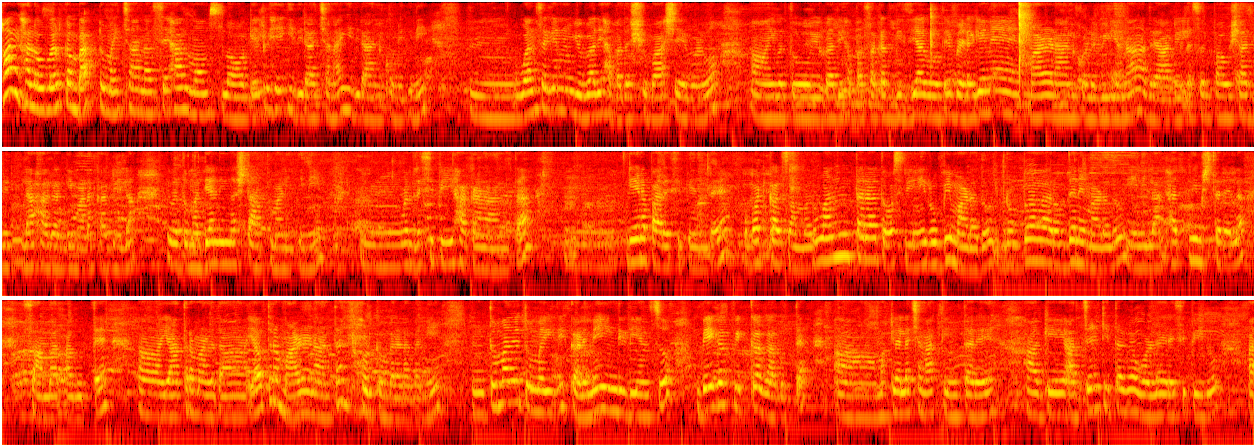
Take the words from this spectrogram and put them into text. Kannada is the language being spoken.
Hi hello welcome back to my channel Sehal moms vlog ಎಲ್ಲರೂ ಹೇಗಿದ್ದೀರಾ? ಚೆನ್ನಾಗಿದ್ದೀರಾ ಅಂದ್ಕೊಂಡಿದ್ದೀನಿ ಒನ್ಸ್ ಅಗೇನ್ ಯುಗಾದಿ ಹಬ್ಬದ ಶುಭಾಶಯಗಳು. ಇವತ್ತು ಯುಗಾದಿ ಹಬ್ಬ ಸಖತ್ ಬ್ಯುಸಿಯಾಗಿ ಹೋದೆ ಬೆಳಗ್ಗೆನೇ ಮಾಡೋಣ ಅಂದ್ಕೊಂಡೆ ವಿಡಿಯೋನ ಆದರೆ ಆಗಲಿಲ್ಲ, ಸ್ವಲ್ಪ ಹುಷಾರಿರಲಿಲ್ಲ, ಹಾಗಾಗಿ ಮಾಡೋಕ್ಕಾಗಲಿಲ್ಲ. ಇವತ್ತು ಮಧ್ಯಾಹ್ನದಿಂದ ಸ್ಟಾರ್ಟ್ ಮಾಡಿದ್ದೀನಿ. ಒಂದು ರೆಸಿಪಿ ಹಾಕೋಣ ಅಂತ. ಏನಪ್ಪ ರೆಸಿಪಿ ಅಂದರೆ ಕಾಳು ಸಾಂಬಾರು, ಒಂಥರ ತೋರಿಸ್ತೀನಿ ರುಬ್ಬಿ ಮಾಡೋದು. ಇದು ರುಬ್ಬ, ರುಬ್ದೇನೆ ಮಾಡೋದು, ಏನಿಲ್ಲ ಹತ್ತು ನಿಮಿಷದಲ್ಲೆಲ್ಲ ಸಾಂಬಾರು ಆಗುತ್ತೆ. ಯಾವ ಥರ ಮಾಡೋದ ಯಾವ ಥರ ಮಾಡೋಣ ಅಂತ ನೋಡ್ಕೊಂಬರೋಣ ಬನ್ನಿ. ತುಂಬ ಅಂದರೆ ತುಂಬ ಇದೆ ಕಡಿಮೆ ಇಂಗ್ರೀಡಿಯೆಂಟ್ಸು ಬೇಗ ಕ್ವಿಕ್ಕಾಗಿ ಆಗುತ್ತೆ ಮಕ್ಕಳೆಲ್ಲ ಚೆನ್ನಾಗಿ ತಿಂತಾರೆ. ಹಾಗೆ ಅರ್ಜೆಂಟ್ ಇದ್ದಾಗ ಒಳ್ಳೆ ರೆಸಿಪಿ ಇದು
